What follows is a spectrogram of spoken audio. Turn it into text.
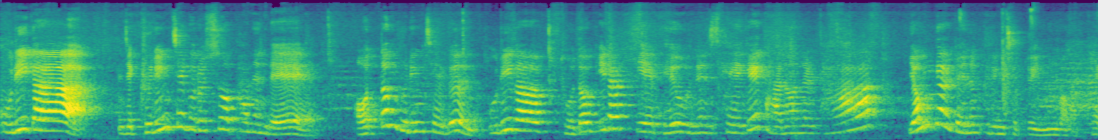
우리가 이제 그림책으로 수업하는데 어떤 그림책은 우리가 도덕 1학기에 배우는 세 개 단원을 다 연결되는 그림책도 있는 것 같아.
